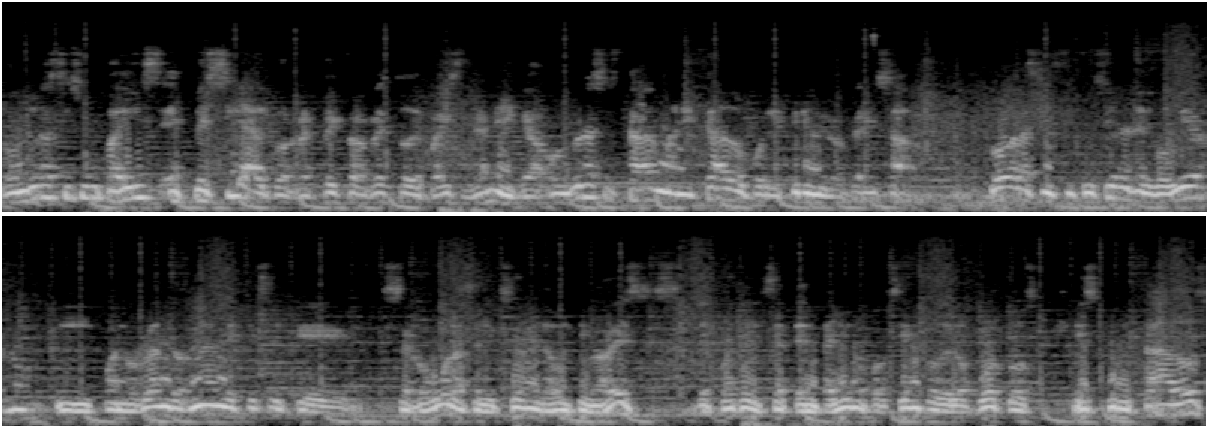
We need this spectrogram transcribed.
Honduras es un país especial con respecto al resto de países de América. Honduras está manejado por el crimen organizado todas las instituciones del gobierno y Juan Orlando Hernández, que es el que se robó las elecciones la última vez, después del 71% de los votos escrutados,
